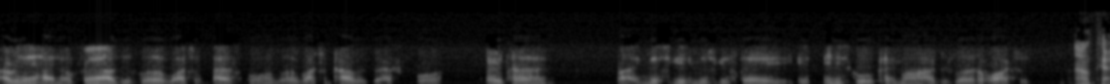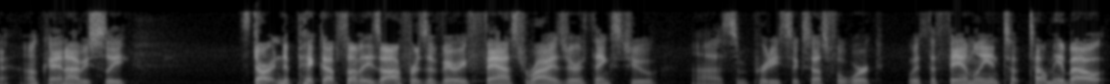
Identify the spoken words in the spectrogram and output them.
I really had no fan. I just love watching basketball and love watching college basketball. Every time like Michigan, Michigan State, any school came on, I just love to watch it. Okay, okay, and obviously starting to pick up some of these offers. A very fast riser, thanks to uh, some pretty successful work with the family. And t- tell me about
